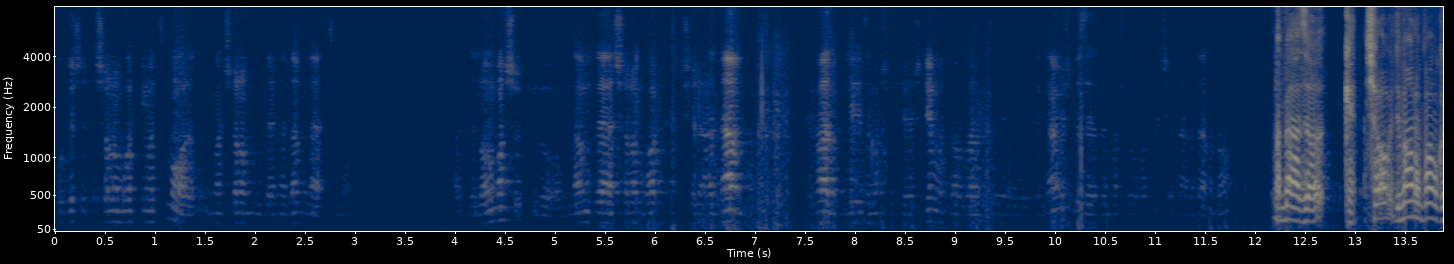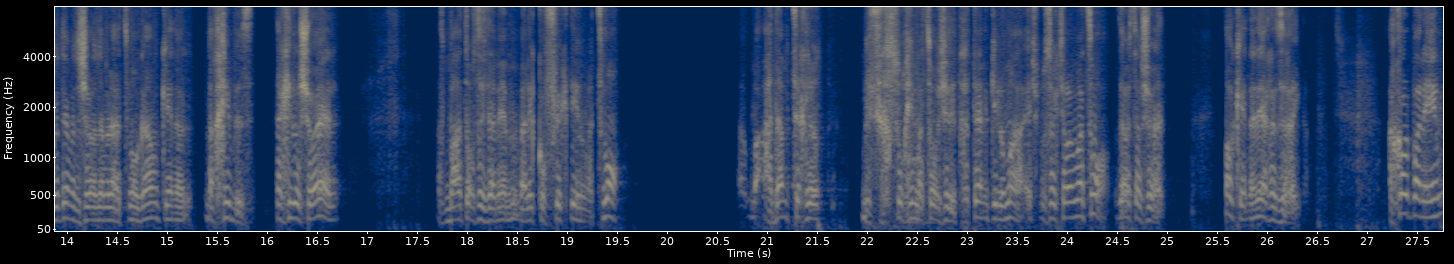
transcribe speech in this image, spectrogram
פוגש את השלום רק עם עצמו, אז מה שלום בין אדם לעצמו. אז זה לא משהו, כאילו, אמנם זה השלום רק של האדם, לבד, בלי איזה משהו שישלים אותו, אבל זה זה גם יש בזה איזה משהו רק של האדם, לא? נדבר על זה, כן, שלום, דיברנו פעם קודמת, השלום אדם לעצמו גם כן, נרחיב בזה. אתה כאילו שואל, אז מה אתה רוצה להתעניין מלא קונפליקטים עם עצמו? אדם צריך להיות בסכסוך עם עצמו ולהתחתן, כאילו מה, יש מושג שלום עם עצמו, זה מה שאתה שואל. אוקיי, נניח לזה רגע. על כל פנים,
